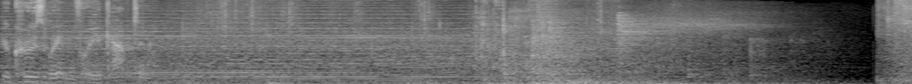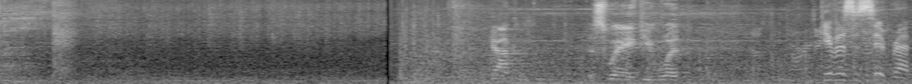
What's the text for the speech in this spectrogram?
Your crew's waiting for you, Captain. This way if you would. Give us a sit rep.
